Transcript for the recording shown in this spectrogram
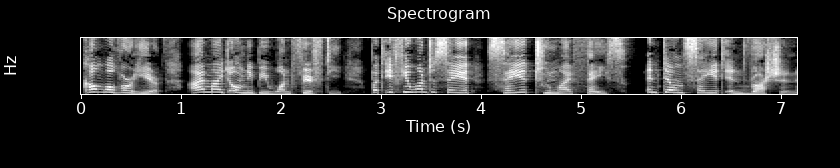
come over here. I might only be 150, but if you want to say it, say it to my face. And don't say it in Russian.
